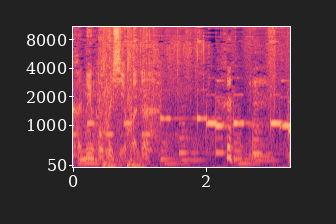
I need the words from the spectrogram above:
肯定不会喜欢的。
